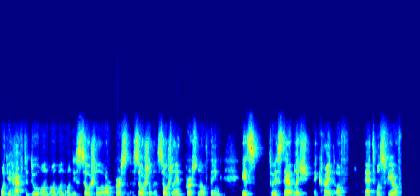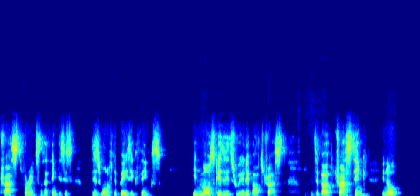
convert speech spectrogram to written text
what you have to do on on on this social or person social social and personal thing is to establish a kind of atmosphere of trust for instance. I think this is this is one of the basic things. In most cases it's really about trust. It's about trusting you know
